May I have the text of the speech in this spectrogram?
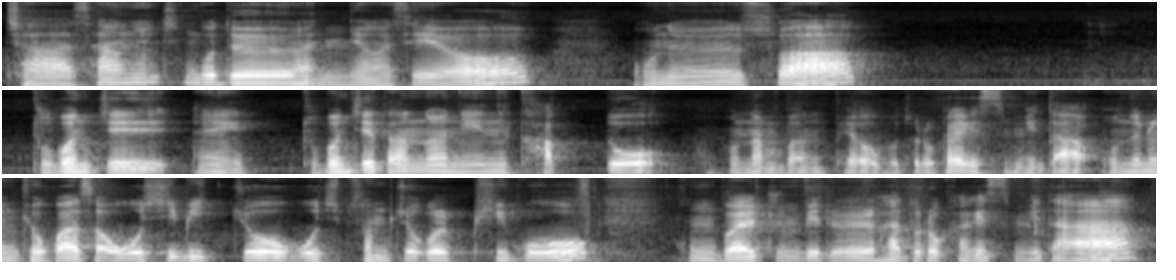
자, 4학년 친구들 안녕하세요. 오늘 수학 두 번째 아니, 두 번째 단원인 각도 부분 한번 배워보도록 하겠습니다. 오늘은 교과서 52쪽, 53쪽을 피고 공부할 준비를 하도록 하겠습니다.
